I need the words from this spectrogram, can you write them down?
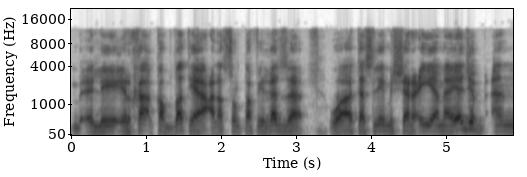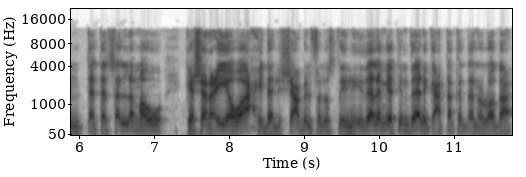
لإرخاء قبضتها على السلطة في غزة وتسليم الشرعية ما يجب أن تتسلمه كشرعية واحدة للشعب الفلسطيني. إذا لم يتم ذلك أعتقد أن الوضع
